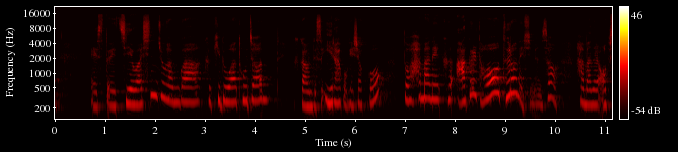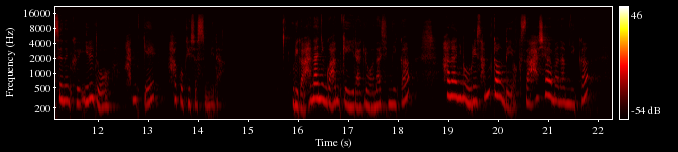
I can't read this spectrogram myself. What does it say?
에스더의 지혜와 신중함과 그 기도와 도전 그 가운데서 일하고 계셨고 또 하만의 그 악을 더 드러내시면서 하만을 없애는 그 일도 함께 하고 계셨습니다. 우리가 하나님과 함께 일하기를 원하십니까? 하나님은 우리 삶 가운데 역사하셔야만 합니까?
